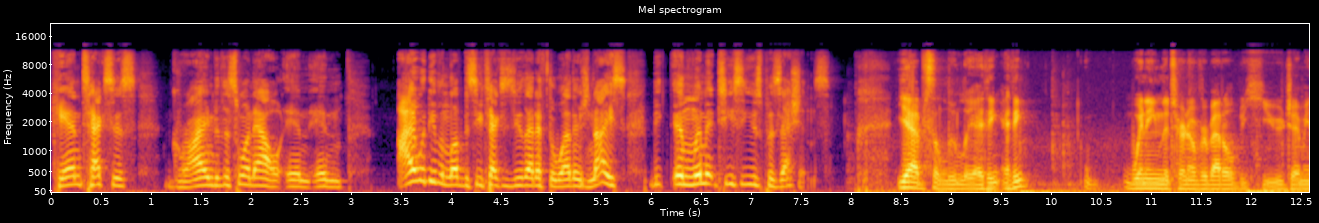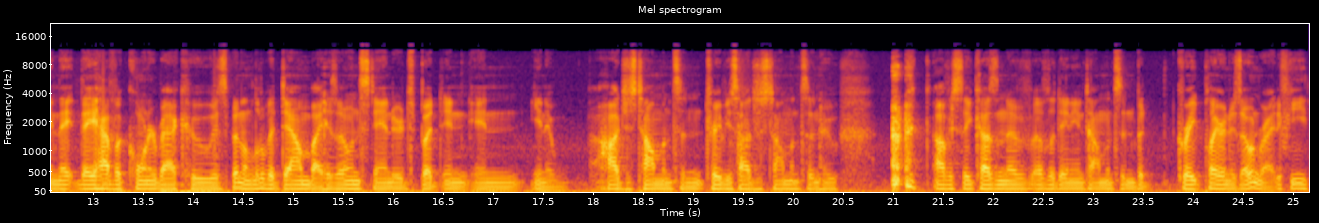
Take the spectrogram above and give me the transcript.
Can Texas grind this one out? And and I would even love to see Texas do that if the weather's nice and limit TCU's possessions. Yeah, absolutely. I think I think winning the turnover battle will be huge. I mean, they, they have a cornerback who has been a little bit down by his own standards, but in, in you know Hodges Tomlinson, Tre'Vius Hodges Tomlinson, who obviously cousin of, of LaDainian Tomlinson, but great player in his own right. If he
